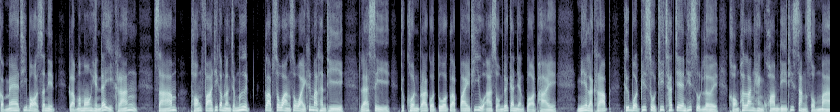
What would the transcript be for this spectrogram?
กับแม่ที่บอดสนิท กลับมามองเห็นได้อีกครั้ง 3. ท้องฟ้าที่กำลังจะมืด กลับสว่างสวัยขึ้นมาทันที และ 4. ทุกคนปรากฏตัวกลับไปที่อยู่อาสมด้วยกันอย่างปลอดภัย นี่แหละครับ คือบทพิสูจน์ที่ชัดเจนที่สุดเลย ของพลังแห่งความดีที่สั่งสมมา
